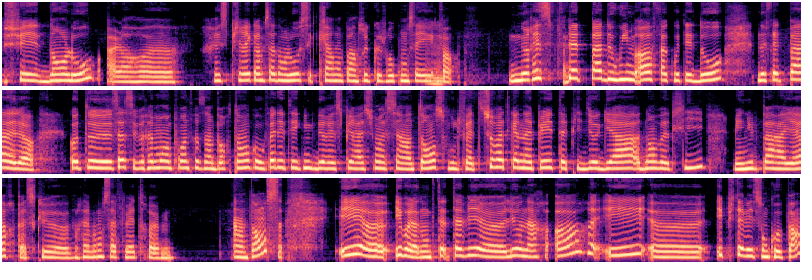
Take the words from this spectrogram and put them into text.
fait dans l'eau. Alors, respirer comme ça dans l'eau, c'est clairement pas un truc que je conseille. Mmh. Enfin, ne faites pas de Wim Hof à côté d'eau. Ne faites pas. Alors, quand ça, c'est vraiment un point très important. Quand vous faites des techniques de respiration assez intenses, vous le faites sur votre canapé, tapis de yoga, dans votre lit, mais nulle part ailleurs, parce que vraiment, ça peut être intense. Et, euh, et voilà, donc tu avais euh, Léonard Orr et, euh, et puis tu avais son copain,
